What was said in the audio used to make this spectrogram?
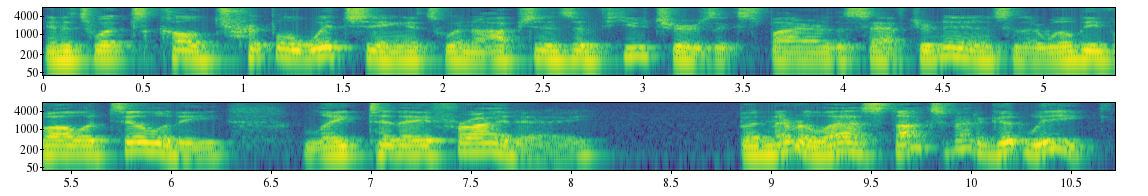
and it's what's called triple witching. It's when options and futures expire this afternoon, so there will be volatility late today, Friday. But nevertheless, stocks have had a good week.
